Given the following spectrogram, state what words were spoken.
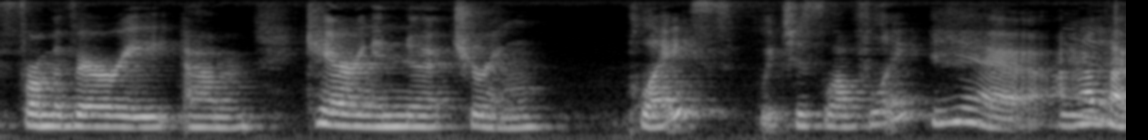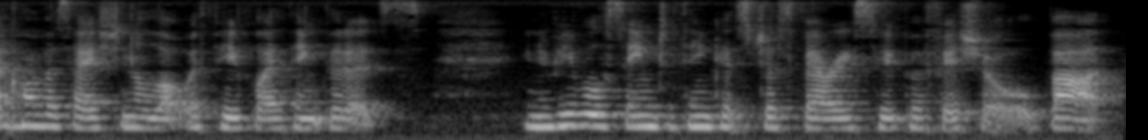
from a very um, caring and nurturing place, which is lovely. Yeah, I have that conversation a lot with people. I think that it's, you know, people seem to think it's just very superficial, but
